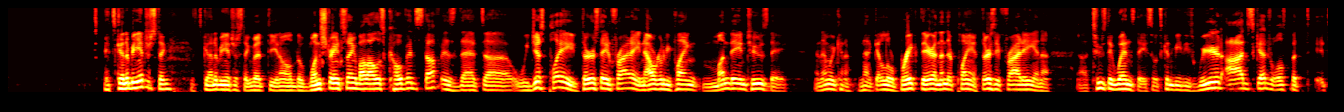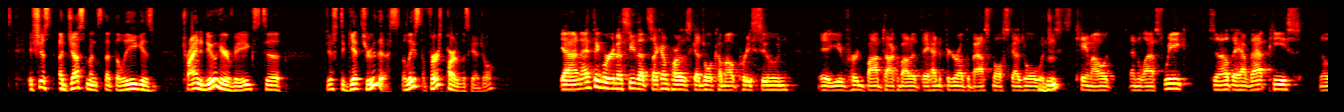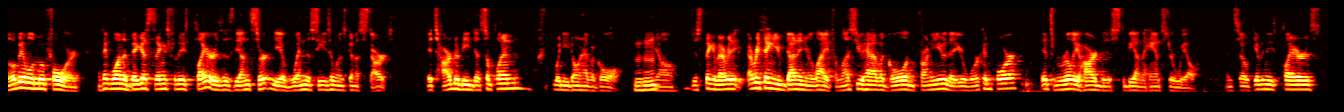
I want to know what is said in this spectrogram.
It's going to be interesting. It's going to be interesting. But, you know, the one strange thing about all this COVID stuff is that uh, we just played Thursday and Friday. And Now we're going to be playing Monday and Tuesday. And then we kind of get a little break there. And then they're playing Thursday, Friday, and a, uh Tuesday, Wednesday. So it's going to be these weird, odd schedules. But it's it's just adjustments that the league is trying to do here, Vigs, to just to get through this. At least the first part of the schedule. Yeah, and I think we're going to see that second part of the schedule come out pretty soon. Uh, You've heard Bob talk about it. They had to figure out the basketball schedule, which Mhm. just came out and last week. So now that they have that piece, you know, they'll be able to move forward. I think one of the biggest things for these players is the uncertainty of when the season was going to start. It's hard to be disciplined when you don't have a goal. Mhm. You know, just think of every everything you've done in your life. Unless you have a goal in front of you that you're working for, it's really hard to just to be on the hamster wheel. And so, giving these players,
